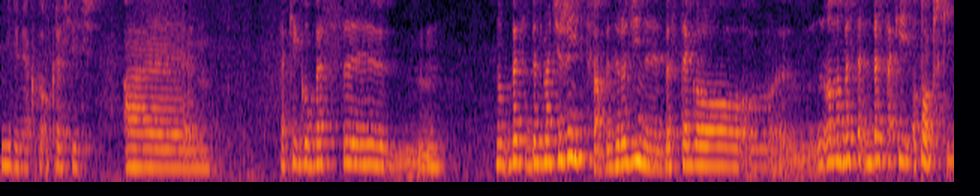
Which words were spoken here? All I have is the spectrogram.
Nie wiem, jak to określić. Takiego bez, no bez, bez macierzyństwa, bez rodziny, bez tego, no, no bez, bez takiej otoczki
